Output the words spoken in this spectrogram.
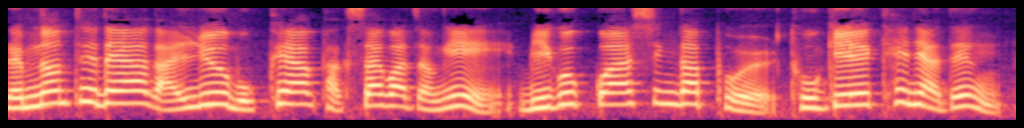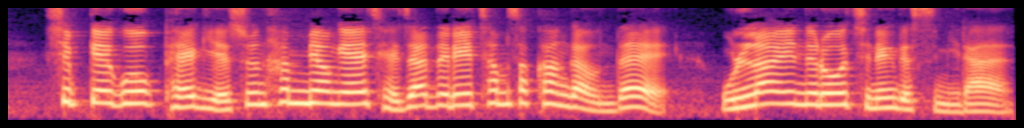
Remnant 대학 RU 목회학 박사과정이 미국과 싱가폴, 독일, 케냐 등 10개국 161명의 제자들이 참석한 가운데 온라인으로 진행됐습니다.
